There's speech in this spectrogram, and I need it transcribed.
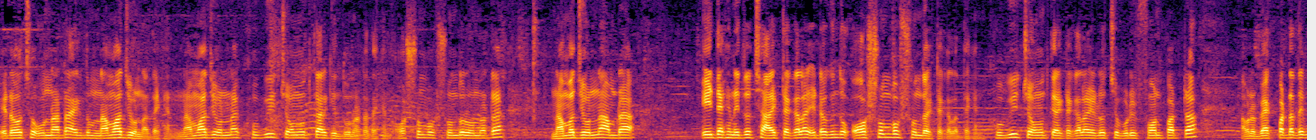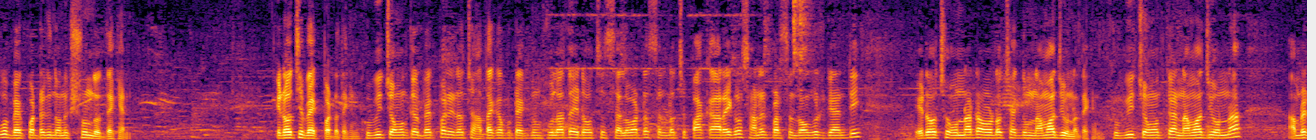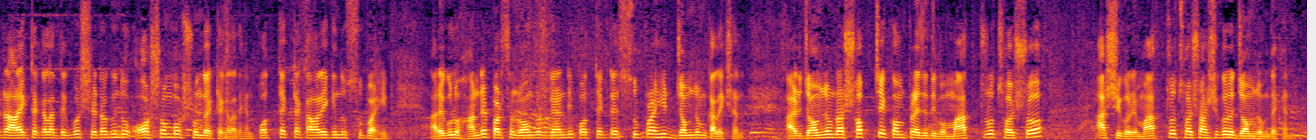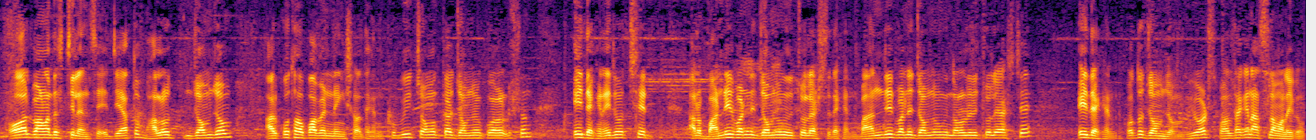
এটা হচ্ছে ওনাটা একদম নামাজি ওনা, দেখেন। নামাজি ওনা খুবই চমৎকার কিন্তু ওনাটা, দেখেন। অসম্ভব সুন্দর ওনাটা, নামাজি ওনা। আমরা এই দেখেন, এটা হচ্ছে আরেকটা কালার এটাও কিন্তু অসম্ভব সুন্দর একটা কালার দেখেন। খুবই চমৎকার একটা কালার এটা হচ্ছে বডির ফ্রন্ট পার্টটা আমরা ব্যাক পার্টটা দেখব ব্যাক পার্টটা কিন্তু অনেক সুন্দর, দেখেন। এটা হচ্ছে ব্যাক পার্টটা দেখেন। খুবই চমৎকার ব্যাক পার্ট এটা হচ্ছে হাতা কাপড়টা একদম ফুল হাতা, এটা হচ্ছে সালোয়ারটা সালোয়ার হচ্ছে পাকা আড়াই গোস হান্ড্রেড পার্সেন্ট রঙ্গস গ্যারান্টি এটা হচ্ছে ওনাটা ওনাটা হচ্ছে একদম নামাজি ওনা, দেখেন। খুবই চমৎকার নামাজি ওনা। আমরা এটা আরেকটা কালার দেখব, সেটাও কিন্তু অসম্ভব সুন্দর একটা কালার দেখেন, প্রত্যেকটা কালারই কিন্তু সুপারহিট আর এগুলো হান্ড্রেড পার্সেন্ট রং কোর্স গ্যারান্টি প্রত্যেকটা সুপারহিট জমজম কালেকশন আর জমজমটা সবচেয়ে কম প্রাইসে দিব, মাত্র ছয়শো আশি করে, মাত্র ছশো আশি করে জমজম, দেখেন। অল বাংলাদেশ চ্যালেঞ্জে যে এত ভালো জমজম আর কোথাও পাবেন না ইনশাল্লাহ দেখেন, খুবই চমৎকার জমজম কালেকশন এই দেখেন, এই যে হচ্ছে আরও বান্ডির বান্ডির জমজম কিন্তু চলে আসছে, দেখেন, বান্ডির বান্ডির জমজম কিন্তু অলরেডি চলে আসছে। এই দেখেন, কত জমজম ভিউয়ার্স ভালো থাকেন, আসসালামু আলাইকুম।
